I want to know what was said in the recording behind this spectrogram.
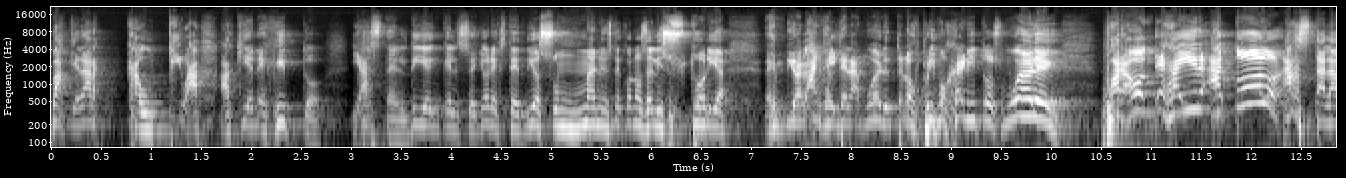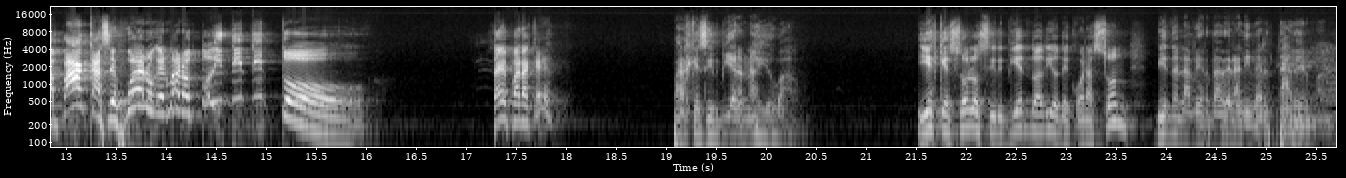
va a quedar cautiva aquí en Egipto. Y hasta el día en que el Señor extendió su mano, y usted conoce la historia, envió al ángel de la muerte, los primogénitos mueren. Faraón deja ir a todos, hasta la vaca se fueron, hermano, todititito. ¿Sabe para qué? Para que sirvieran a Jehová. Y es que solo sirviendo a Dios de corazón viene la verdadera libertad, hermano.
